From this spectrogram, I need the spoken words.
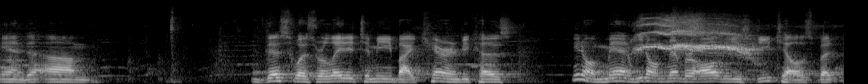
and um, this was related to me by Karen because, you know, man, we don't remember all these details, but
